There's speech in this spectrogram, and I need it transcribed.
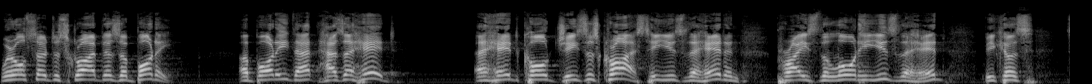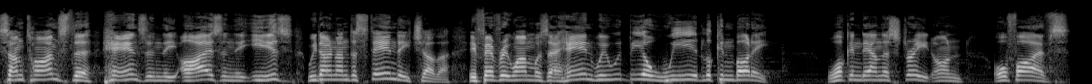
We're also described as a body, a body that has a head, a head called Jesus Christ. He is the head, and praise the Lord, He is the head because sometimes the hands and the eyes and the ears, we don't understand each other. If everyone was a hand, we would be a weird looking body walking down the street on all fives,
